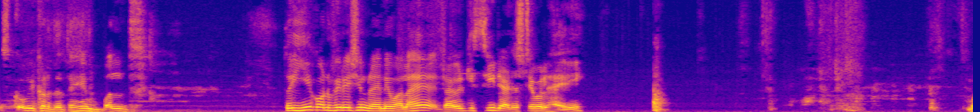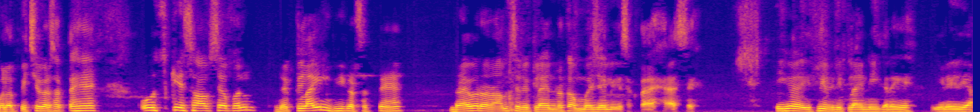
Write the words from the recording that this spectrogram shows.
इसको भी कर देते हैं बंद। तो ये कॉन्फ़िगरेशन रहने वाला है। ड्राइवर की सीट एडजस्टेबल है ही। मतलब पीछे कर सकते हैं। उसके हिसाब से अपन रिक्लाइन भी कर सकते हैं। ड्राइवर आराम से रिक्लाइनर का मज़ा ले सकता है, ऐसे। ठीक है, इतनी भी रिक्लाइन नहीं करेंगे, ये ले लिया।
